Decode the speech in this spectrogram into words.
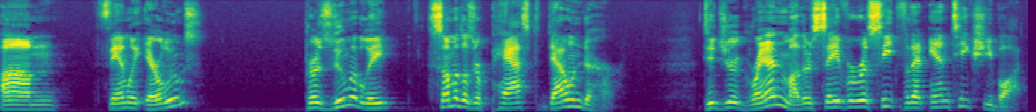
um, family heirlooms? Presumably, some of those are passed down to her. Did your grandmother save a receipt for that antique she bought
